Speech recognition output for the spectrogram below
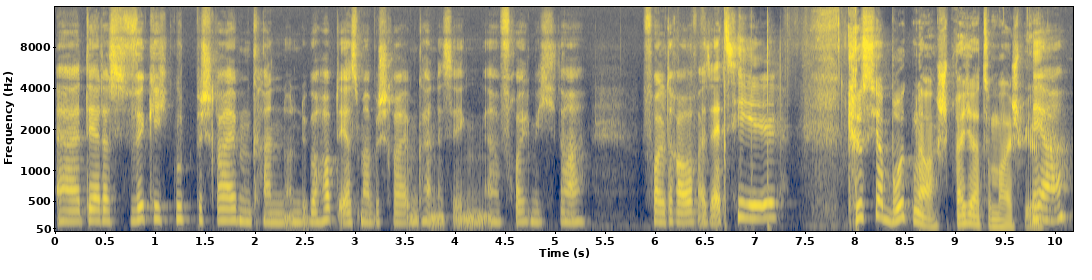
äh, der das wirklich gut beschreiben kann und überhaupt erstmal beschreiben kann. Deswegen äh, freue ich mich da voll drauf. Also erzähl. Christian Brückner, Sprecher zum Beispiel. Ja.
